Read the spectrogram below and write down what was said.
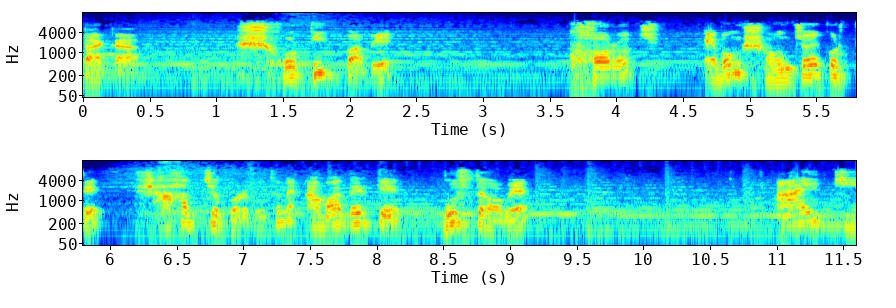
টাকা সঠিকভাবে খরচ এবং সঞ্চয় করতে সাহায্য করে। প্রথমে আমাদেরকে বুঝতে হবে আয় কি?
